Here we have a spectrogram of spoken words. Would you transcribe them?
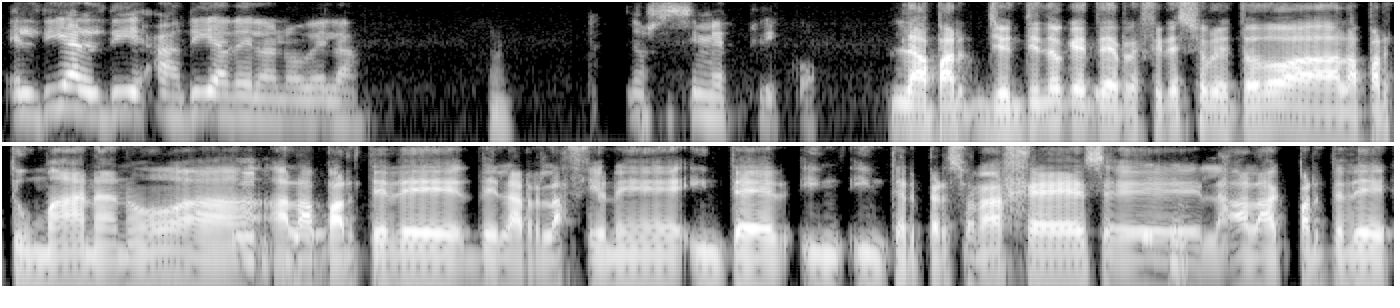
el día al día, a día de la novela. Mm. No sé si me explico. La yo entiendo que te refieres sobre todo a la parte humana, ¿no? A, la parte de, las relaciones interpersonajes, eh, a la parte de,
